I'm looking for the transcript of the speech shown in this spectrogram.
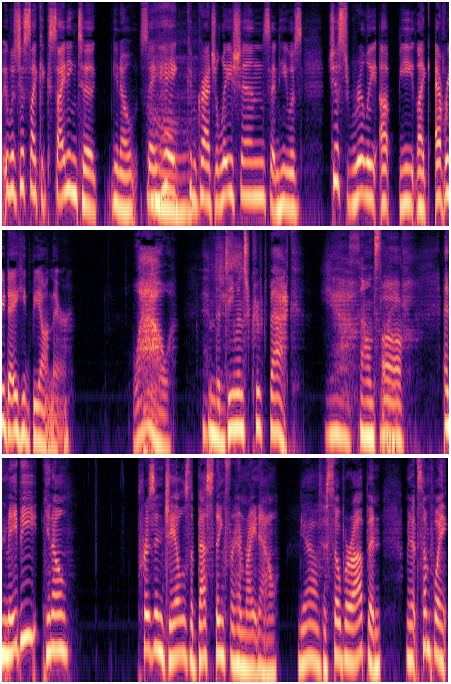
it was just like exciting to you know say hey congratulations, and he was just really upbeat. Like every day he'd be on there. Wow. And the demons creeped back. Yeah. Sounds like. And maybe, you know, prison jail is the best thing for him right now Yeah. to sober up. And I mean, at some point,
